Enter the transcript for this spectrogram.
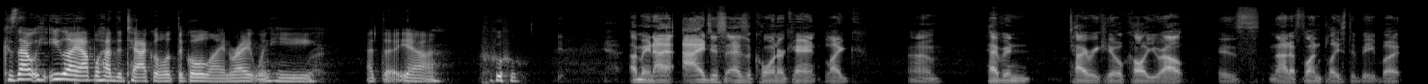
Because that Eli Apple had the tackle at the goal line, right? When he at the yeah. I mean, I I just as a corner can't like um, having Tyreek Hill call you out is not a fun place to be. But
